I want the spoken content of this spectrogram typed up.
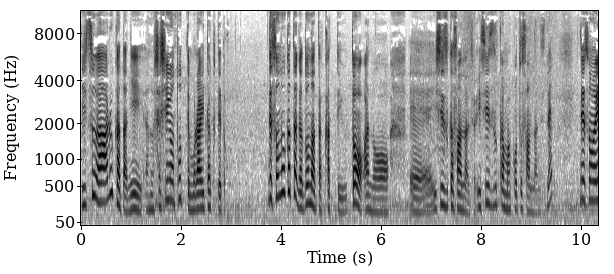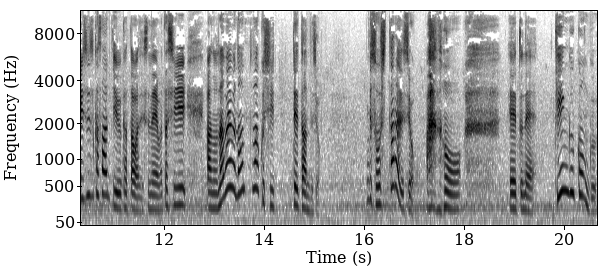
実はある方にあの写真を撮ってもらいたくてと。で、その方がどなたかっていうと、あの、えー石塚さんなんですよ。石塚誠さんなんですね。で、その石塚さんっていう方はですね、私、あの、名前はなんとなく知ってたんですよ。で、そしたらですよ、あの、えっ、とね、キングコング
